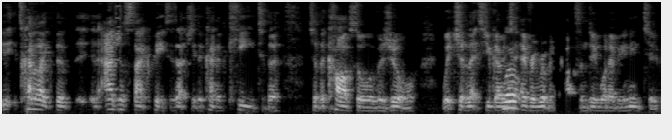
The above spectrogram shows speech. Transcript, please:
it's kind of like the Azure Stack piece is actually the kind of key to the to the castle of Azure, which lets you go well, into every ribbon cut and do whatever you need to.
